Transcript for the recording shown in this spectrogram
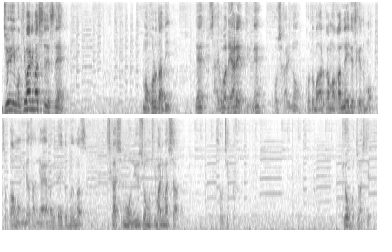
順位も決まりましてですねもうこの度ね最後までやれっていうねお叱りの言葉あるかもわかんないですけどもそこはもう皆さんに謝りたいと思います。しかしもう優勝も決まりました。総チェック。今日をもちまして。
